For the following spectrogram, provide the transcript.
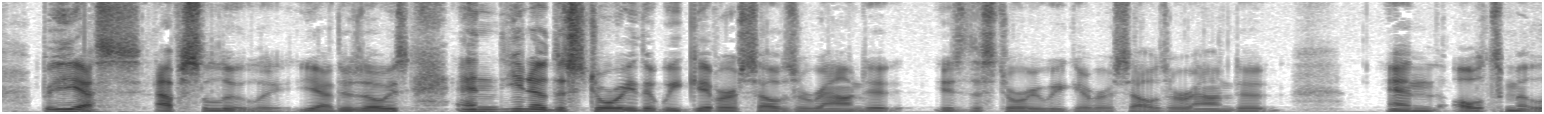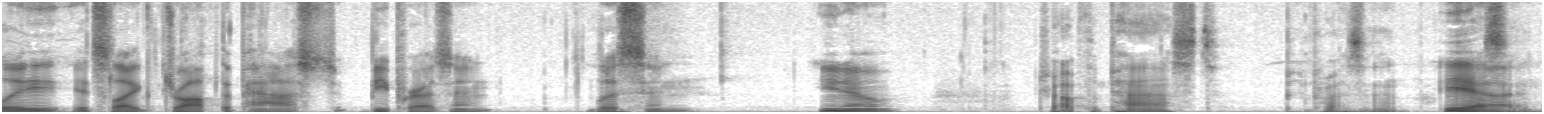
But yes, absolutely. Yeah, there's always, and you know, the story that we give ourselves around it is the story we give ourselves around it. And ultimately, it's like drop the past, be present, listen, you know? drop the past be present Yeah. listen.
